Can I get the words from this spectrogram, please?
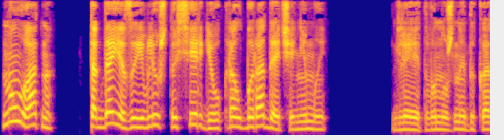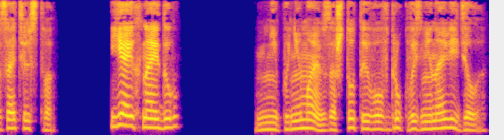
Ну ладно, тогда я заявлю, что серьги украл бородач, а не мы. Для этого нужны доказательства. Я их найду. Не понимаю, за что ты его вдруг возненавидела.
